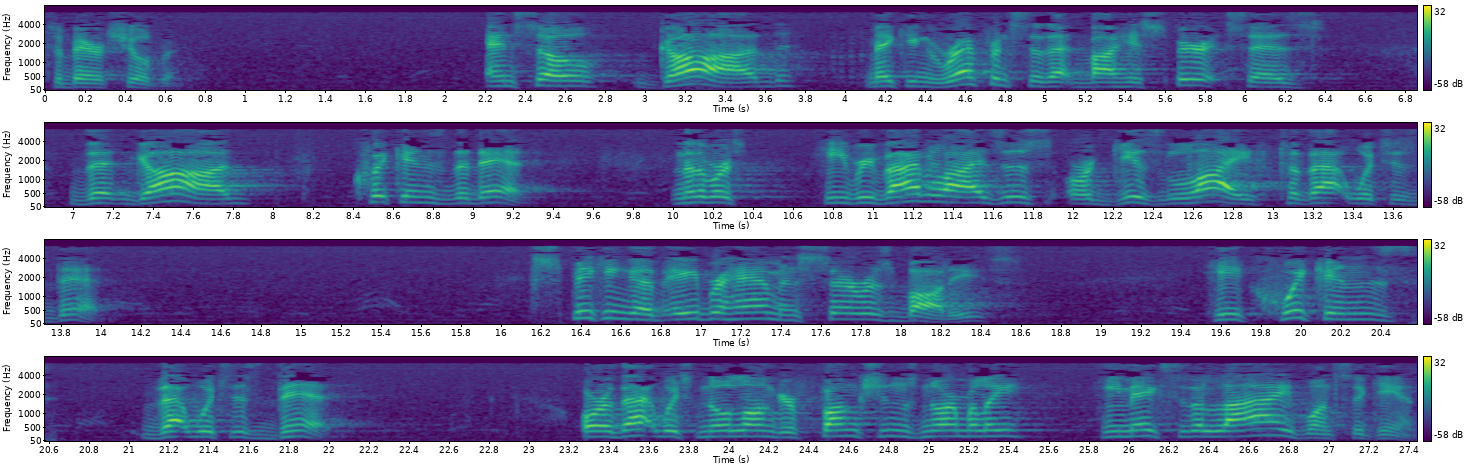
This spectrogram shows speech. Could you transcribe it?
to bear children. And so God, making reference to that by His Spirit, says that God quickens the dead. In other words, He revitalizes or gives life to that which is dead. Speaking of Abraham and Sarah's bodies, He quickens that which is dead. Or that which no longer functions normally, He makes it alive once again.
